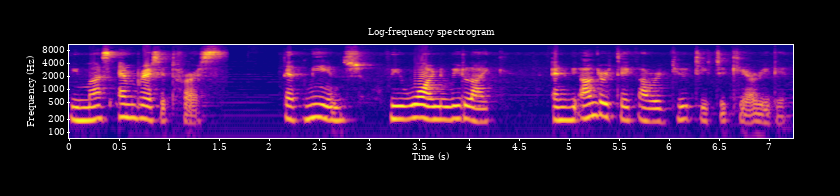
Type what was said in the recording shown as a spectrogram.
we must embrace it first. That means we want we like and we undertake our duty to carry it.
